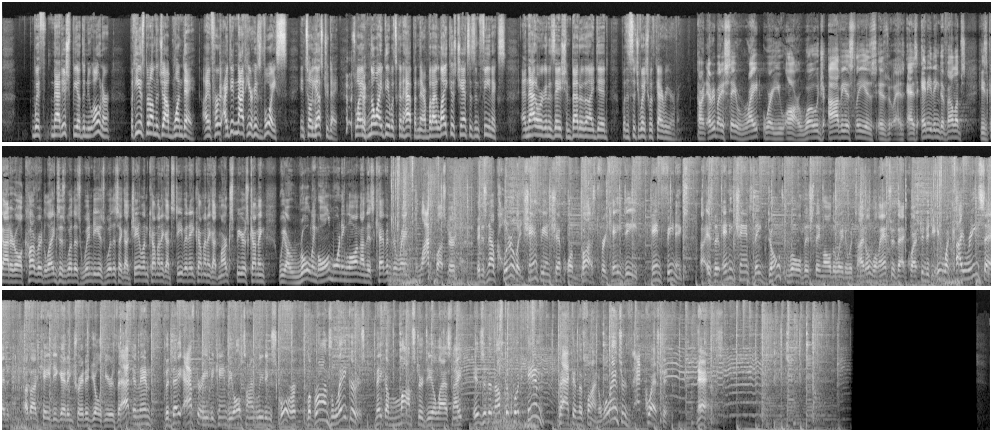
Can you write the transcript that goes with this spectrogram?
with Matt Ishbia, the new owner, but he has been on the job one day. I have heard I did not hear his voice until yesterday. So I have no idea what's going to happen there, but I like his chances in Phoenix and that organization better than I did with the situation with Kyrie Irving. All right, everybody stay right where you are. Woj obviously is, is as, as, anything develops, he's got it all covered. Legs is with us, Windy is with us. I got Jalen coming, I got Stephen A coming, I got Mark Spears coming. We are rolling all morning long on this Kevin Durant blockbuster. It is now clearly championship or bust for KD in Phoenix. Uh, is there any chance they don't roll this thing all the way to a title? We'll answer that question. Did you hear what Kyrie said about KD getting traded? You'll hear that. And then the day after he became the all time leading scorer, LeBron's Lakers make a monster deal last night. Is it enough to put him back in the final? We'll answer that question next.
